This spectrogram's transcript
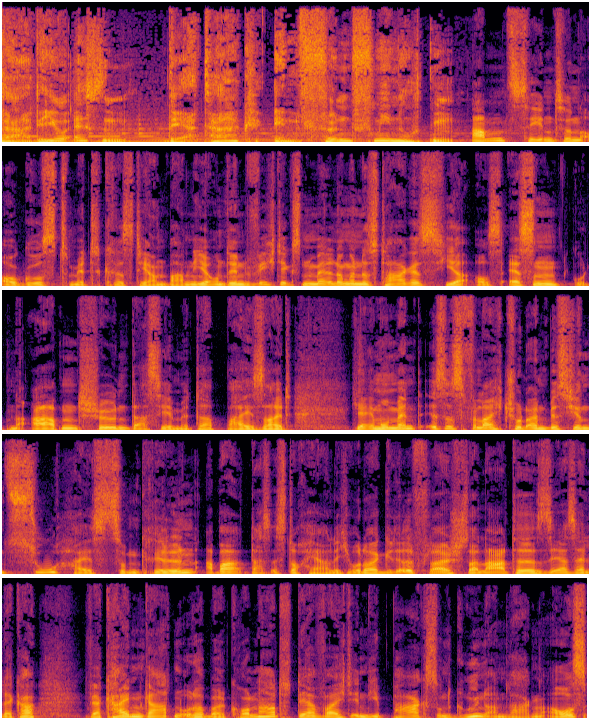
Radio Essen. Der Tag in fünf Minuten. Am 10. August mit Christian Barnier und den wichtigsten Meldungen des Tages hier aus Essen. Guten Abend, schön, dass ihr mit dabei seid. Ja, im Moment ist es vielleicht schon ein bisschen zu heiß zum Grillen, aber das ist doch herrlich, oder? Grillfleisch, Salate, sehr, sehr lecker. Wer keinen Garten oder Balkon hat, der weicht in die Parks und Grünanlagen aus.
